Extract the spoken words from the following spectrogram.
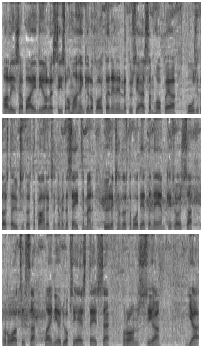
Alisa Vainiolle. Siis oma henkilökohtainen ennätys ja SM Hopea 16.11.87 19-vuotiaiden EM-kisoissa Ruotsissa. Vainio juoksi esteissä pronssia ja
